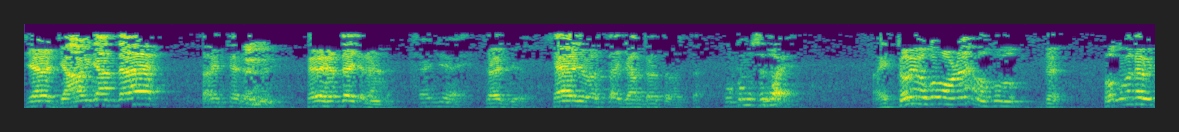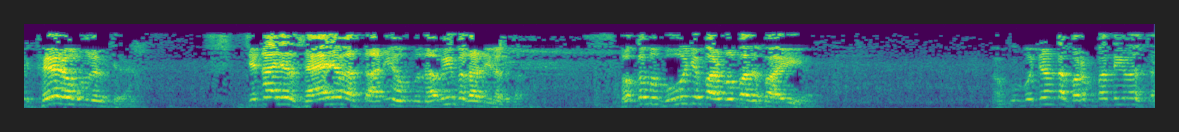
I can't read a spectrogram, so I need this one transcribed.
ਜੇ ਜਾਗ ਜਾਂਦਾ ਹੈ, ਤਾਂ ਇੱਥੇ ਫਿਰ ਹਿਰਦੇ 'ਚ ਰਹਿੰਦਾ ਸਹਿਜੇ ਆਏ ਸਹਿਜ। ਸਹਿਜ ਅਵਸਥਾ ਜਾਗਰਤ ਅਵਸਥਾ। ਹੁਕਮ ਸਿਧਾਏ ਇੱਥੋਂ ਹੀ ਹੁਕਮ ਆਉਣਾ ਹੈ, ਹੁਕਮ ਹੁਕਮ ਦੇ ਵਿੱਚ ਫੇਰ ਹੁਕਮ ਦੇ ਵਿੱਚ ਰਹਿਣਾ। ਜਿੰਨਾ ਜਰ ਸਹਿਜ ਅਵਸਥਾ ਨਹੀਂ ਹੁਕਮ ਦਾ ਵੀ ਪਤਾ ਨਹੀਂ ਲੱਗਦਾ। ਹੁਕਮ ਬੂਝ ਪਰਮ ਪਦ ਪਾਈ ਹੈ। ਹੁਕਮ ਬੁੱਝਣ ਦੀ। ਅਵਸਥਾ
